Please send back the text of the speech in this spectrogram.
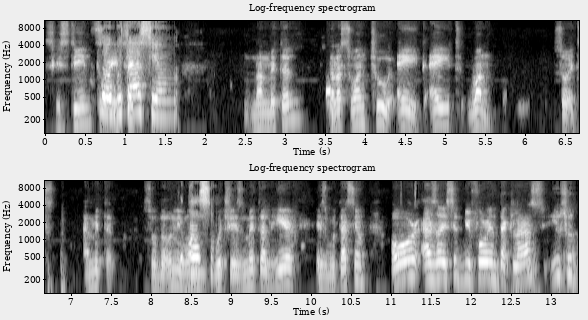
16 to So 86 potassium. non-metal. The last one, two, eight, eight, one. So it's a metal. So the only one which is metal here is potassium. Or as I said before in the class, you should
